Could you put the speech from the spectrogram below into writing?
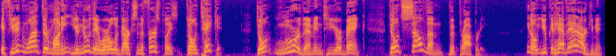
If you didn't want their money, you knew they were oligarchs in the first place, don't take it. Don't lure them into your bank. Don't sell them the property. You know, you could have that argument.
